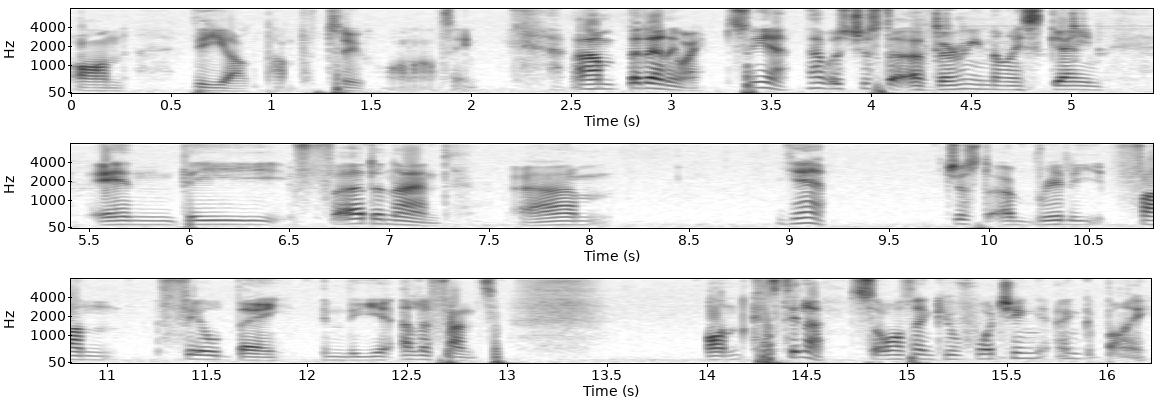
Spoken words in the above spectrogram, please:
on the Jagdpanther 2 on our team. Um, but anyway, so yeah, that was just a, a very nice game in the Ferdinand. Um, yeah, just a really fun field day in the Elephant on Castilla. So I thank you for watching and goodbye.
